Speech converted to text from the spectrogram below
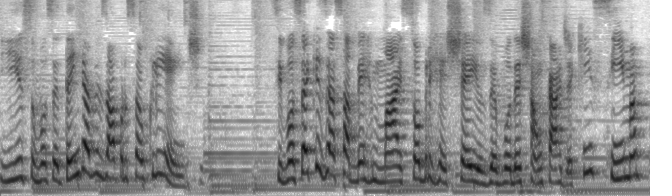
e isso você tem que avisar para o seu cliente. Se você quiser saber mais sobre recheios, eu vou deixar um card aqui em cima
